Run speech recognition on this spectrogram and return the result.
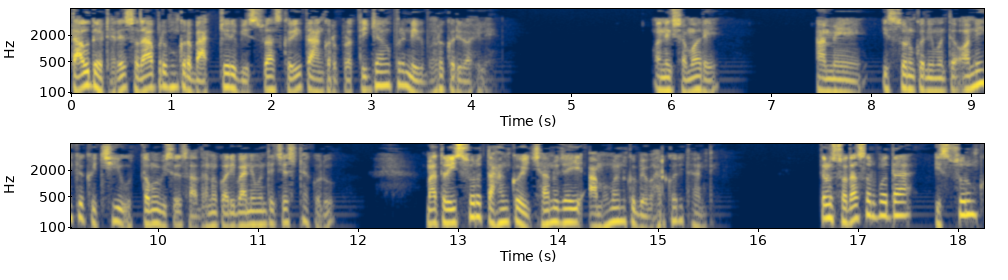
ଦାଉଦ ଏଠାରେ ସଦାପ୍ରଭୁଙ୍କର ବାକ୍ୟରେ ବିଶ୍ୱାସ କରି ତାହାଙ୍କର ପ୍ରତିଜ୍ଞା ଉପରେ ନିର୍ଭର କରି ରହିଲେ। ଅନେକ ସମୟରେ ଆମେ ଈଶ୍ୱରଙ୍କ ନିମନ୍ତେ ଅନେକ କିଛି ଉତ୍ତମ ବିଷୟ ସାଧନ କରିବା ନିମନ୍ତେ ଚେଷ୍ଟା କରୁ ମାତ୍ର ଈଶ୍ୱର ତାହାଙ୍କ ଇଚ୍ଛା ଅନୁଯାୟୀ ଆମ୍ଭମାନଙ୍କୁ ବ୍ୟବହାର କରିଥାନ୍ତି। ତେଣୁ ସଦାସର୍ବଦା ଈଶ୍ୱରଙ୍କ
